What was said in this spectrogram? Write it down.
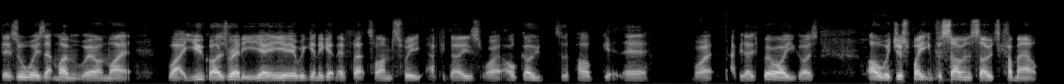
there's always that moment where I'm like, right, are you guys ready? Yeah, yeah, we're gonna get there for that time. Sweet, happy days. Right, I'll go to the pub, get there. Right, happy days. Where are you guys? Oh, we're just waiting for so and so to come out.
